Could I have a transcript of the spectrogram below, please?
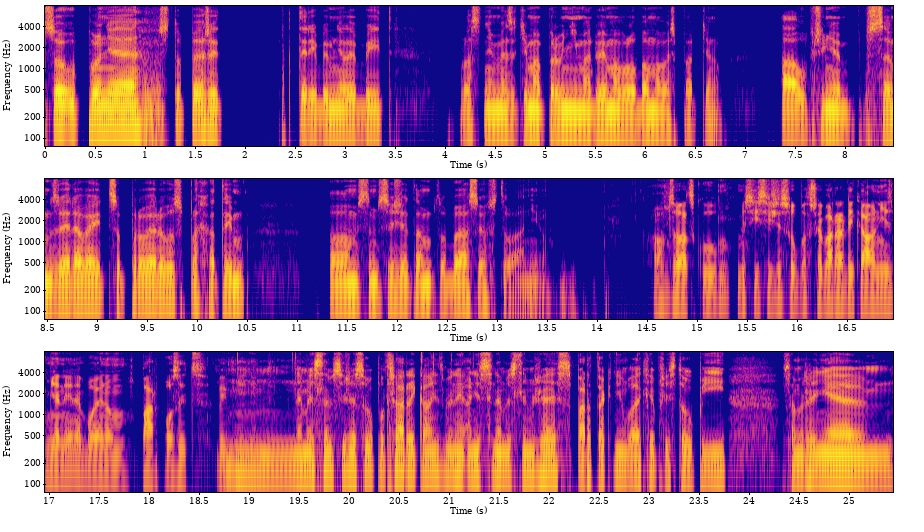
jsou úplně stopeři, který by měli být vlastně mezi těma prvníma dvěma volbama ve Spartě. No. A upřímně jsem zvědavý, co provedou s Plechatým. A myslím si, že tam to bude asi hostování. No. Honzo Vacku, myslíš si, že jsou potřeba radikální změny nebo jenom pár pozic vyměnit? Mm, nemyslím si, že jsou potřeba radikální změny, ani si nemyslím, že Sparta k ním v létě přistoupí. Samozřejmě mm,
